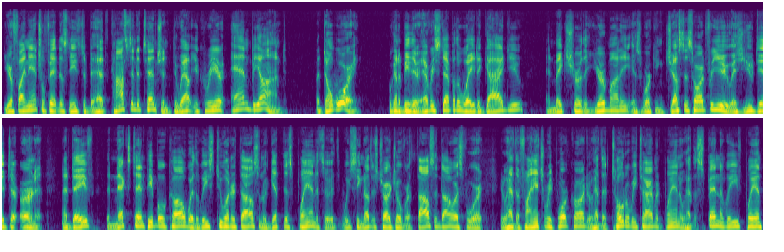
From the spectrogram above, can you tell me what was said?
your financial fitness needs to have constant attention throughout your career and beyond. But don't worry, we're going to be there every step of the way to guide you and make sure that your money is working just as hard for you as you did to earn it. Now, Dave, the next 10 people who call with at least 200000 will get this plan. It's a, we've seen others charge over $1,000 for it. It'll have the financial report card, it'll have the total retirement plan, it'll have the spend and leave plan,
